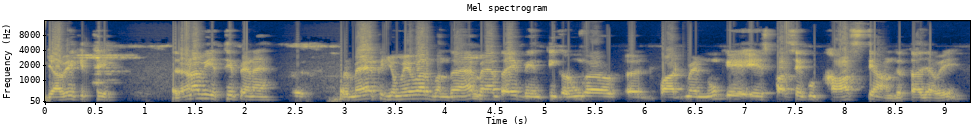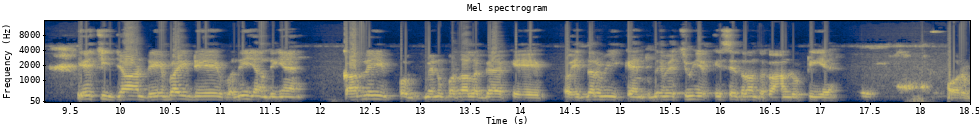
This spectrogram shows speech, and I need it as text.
ਜਾਵੇ ਕਿੱਥੇ। ਰਹਿਣਾ ਵੀ ਇੱਥੇ ਪੈਣਾ ਹੈ। ਪਰ ਮੈਂ ਇੱਕ ਜ਼ਿੰਮੇਵਾਰ ਬੰਦਾ ਹਾਂ। ਮੈਂ ਤਾਂ ਇਹ ਬੇਨਤੀ ਕਰੂੰਗਾ ਡਿਪਾਰਟਮੈਂਟ ਨੂੰ ਕਿ ਇਸ ਪਾਸੇ ਕੋਈ ਖਾਸ ਧਿਆਨ ਦਿੱਤਾ ਜਾਵੇ। ਇਹ ਚੀਜ਼ਾਂ ਡੇ ਬਾਈ ਡੇ ਵਧੀ ਜਾਂਦੀਆਂ ਕੱਲ ਹੀ ਮੈਨੂੰ ਪਤਾ ਲੱਗਾ ਕਿ ਇੱਧਰ ਵੀ ਕੈਂਟ ਦੇ ਵਿੱਚ ਵੀ ਕਿਸੇ ਤਰ੍ਹਾਂ ਦੁਕਾਨ ਲੁੱਟੀ ਹੈ। ਔਰ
